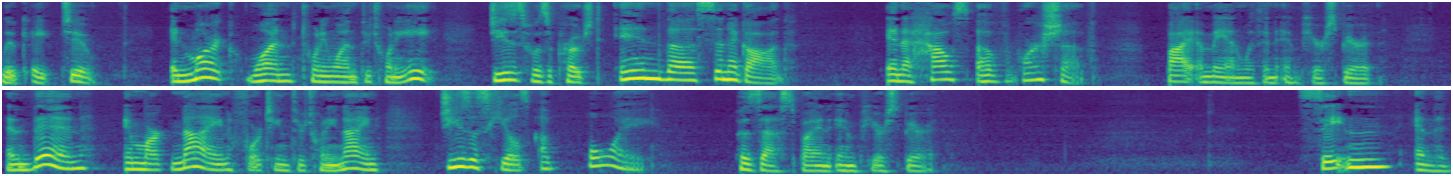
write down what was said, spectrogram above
Luke 8 2. In Mark 1 21 through 28, Jesus was approached in the synagogue, in a house of worship, by a man with an impure spirit. And then in Mark 9 14 through 29, Jesus heals a boy possessed by an impure spirit. Satan and the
